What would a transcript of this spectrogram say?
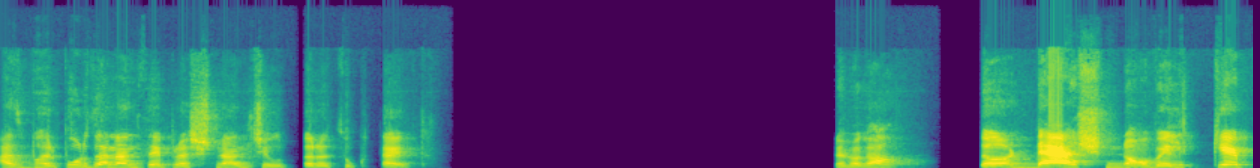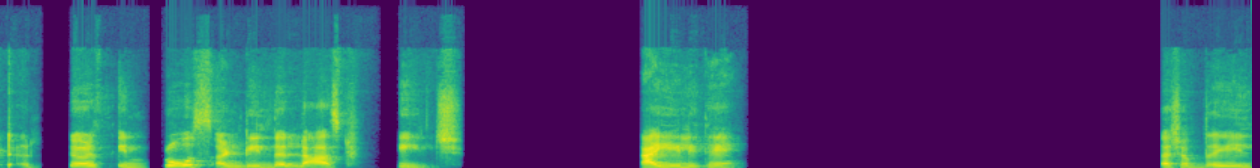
आज भरपूर जणांचे प्रश्नांची उत्तरं चुकतायत. हे बघा. The dash novel kept readers engrossed until the last page काय येईल इथे? शब्द येईल?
